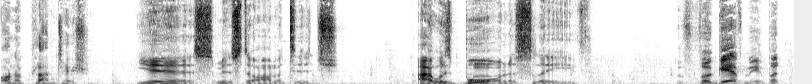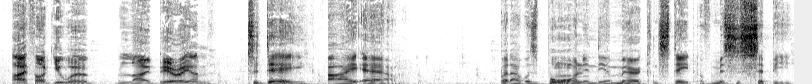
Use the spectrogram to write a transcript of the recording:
on a plantation. Yes, Mr. Armitage. I was born a slave. Forgive me, but I thought you were Liberian? Today, I am. But I was born in the American state of Mississippi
